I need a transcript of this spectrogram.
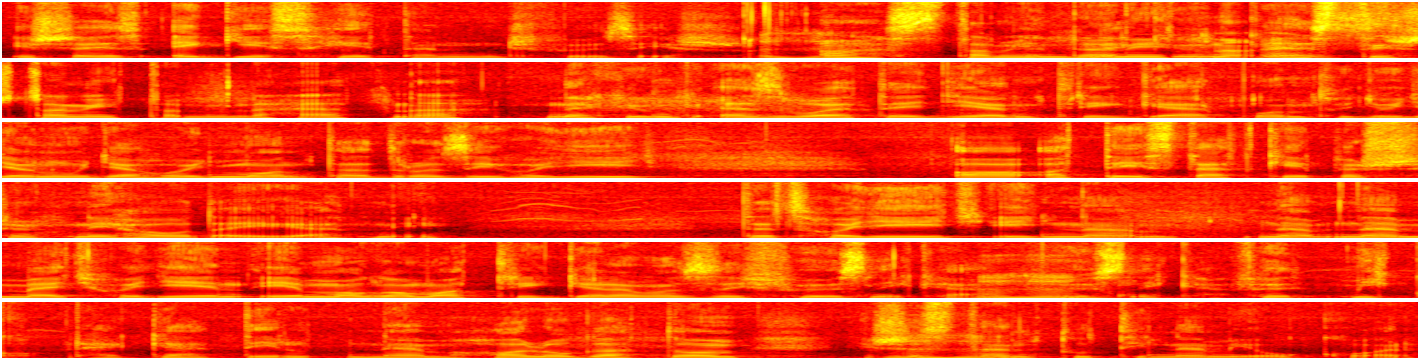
és ez egész héten nincs főzés. Azt a mindenit, na ez- ezt is tanítani lehetne. Nekünk ez volt egy ilyen triggerpont, hogy ugyanúgy, ahogy mondtad, Rozi, hogy így a, a tésztát képesünk néha odaégetni. Tehát, hogy így, így nem, nem, nem megy, hogy én, én magamat triggerem az, hogy főzni kell, uh-huh. főzni kell. Fő, mikor? Reggel, délut, nem halogatom, és uh-huh. aztán tuti nem jókor.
